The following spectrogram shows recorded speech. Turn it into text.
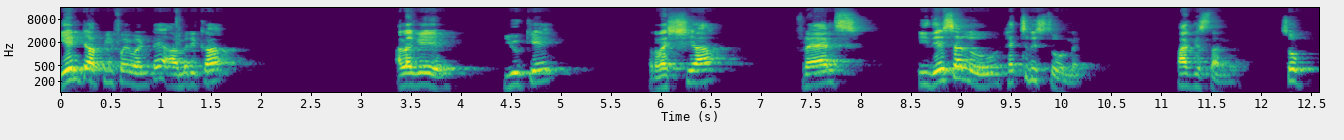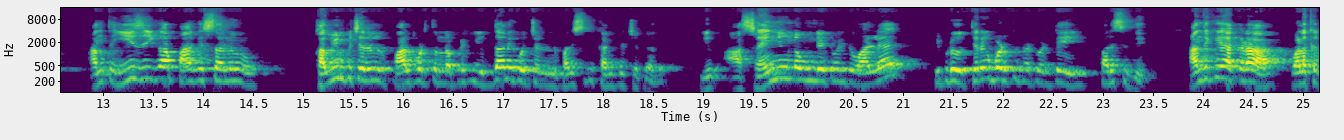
ఏంటి ఆ పీ ఫైవ్ అంటే అమెరికా అలాగే యూకే రష్యా ఫ్రాన్స్ ఈ దేశాలు హెచ్చరిస్తూ ఉన్నాయి పాకిస్తాన్ని. సో అంత ఈజీగా పాకిస్తాను కవింపు చర్యలకు పాల్పడుతున్నప్పటికీ యుద్ధానికి వచ్చేటువంటి పరిస్థితి కనిపించట్లేదు. ఆ సైన్యంలో ఉండేటువంటి వాళ్ళే ఇప్పుడు తిరగబడుతున్నటువంటి పరిస్థితి. అందుకే అక్కడ వాళ్ళకి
